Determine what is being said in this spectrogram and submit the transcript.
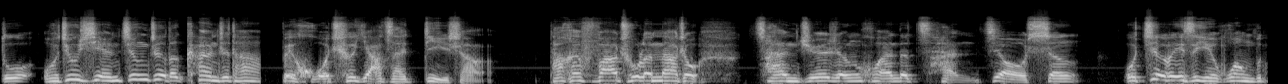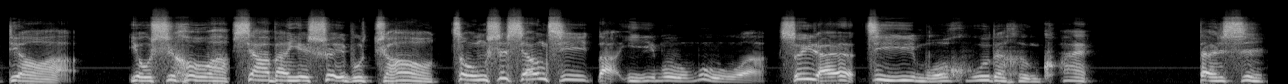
多，我就眼睁睁的看着他被火车压在地上，他还发出了那种惨绝人寰的惨叫声，我这辈子也忘不掉啊！有时候啊，下半夜睡不着，总是想起那一幕幕啊，虽然记忆模糊的很快。但是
